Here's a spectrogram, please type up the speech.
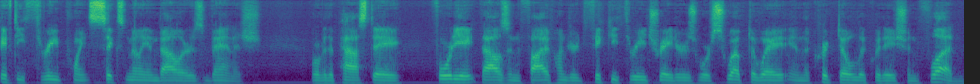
$53.6 million vanish. Over the past day, 48,553 traders were swept away in the crypto liquidation flood.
